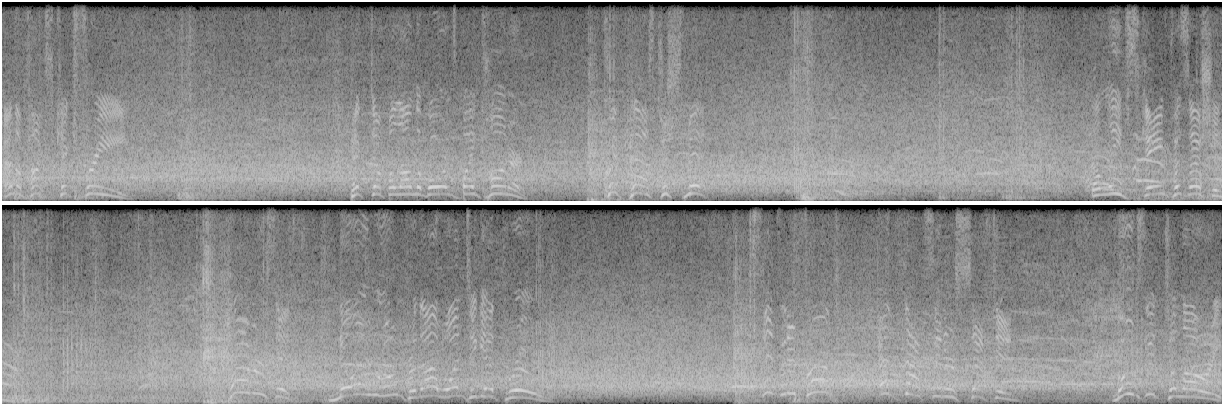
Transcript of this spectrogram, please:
And the puck's kicked free. Picked up along the boards by Connor. Quick pass to Schmidt. The Leafs gain possession. No room for that one to get through. Sends it in front. And that's intercepted. Moves it to Lowry.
